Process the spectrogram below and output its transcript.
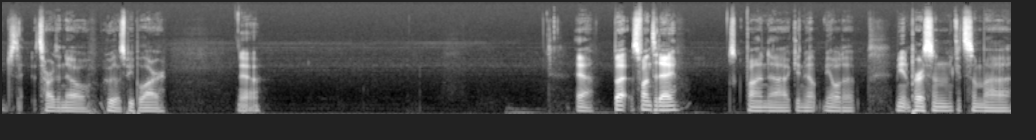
you just, it's hard to know who those people are. yeah. Yeah, but it's fun today. It's fun uh, getting be able to meet in person, get some uh,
